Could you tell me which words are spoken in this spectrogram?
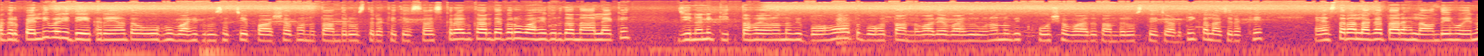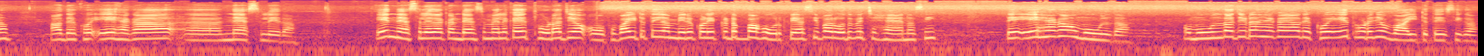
ਅਗਰ ਪਹਿਲੀ ਵਾਰੀ ਦੇਖ ਰਹੇ ਆ ਤਾਂ ਉਹ ਵਾਹਿਗੁਰੂ ਸੱਚੇ ਪਾਤਸ਼ਾਹ ਤੁਹਾਨੂੰ ਤੰਦਰੁਸਤ ਰੱਖੇ ਤੇ ਸਬਸਕ੍ਰਾਈਬ ਕਰ ਦਿਆ ਕਰੋ ਵਾਹਿਗੁਰੂ ਦਾ ਨਾਮ ਲੈ ਕੇ। ਜਿਨ੍ਹਾਂ ਨੇ ਕੀਤਾ ਹੋਇਆ ਉਹਨਾਂ ਨੂੰ ਵੀ ਬਹੁਤ ਬਹੁਤ ਧੰਨਵਾਦ ਹੈ ਵਾਹਿਗੁਰੂ। ਉਹਨਾਂ ਨੂੰ ਵੀ ਖੁਸ਼ ਆਬਾਦ ਤੰਦਰੁਸਤ ਤੇ ਚੜ੍ਹਦੀ ਕਲਾ 'ਚ ਰੱਖੇ। ਇਸ ਤਰ੍ਹਾਂ ਲਗਾਤਾਰ ਹਿਲਾਉਂਦੇ ਹੋਏ ਨਾ ਆ ਦੇਖੋ, ਇਹ ਹੈਗਾ ਨੈਸਲੇ ਦਾ। ਇਹ ਨੈਸਲੇ ਦਾ ਕੰਡੈਂਸ ਮਿਲਕ ਹੈ, ਇਹ ਥੋੜਾ ਜਿਹਾ ਆਫ ਵਾਈਟ ਤੇ ਆ, ਮੇਰੇ ਕੋਲ ਇੱਕ ਡੱਬਾ ਹੋਰ ਪਿਆ ਸੀ, ਪਰ ਉਹਦੇ ਵਿੱਚ ਹੈ ਨਾ ਸੀ। ਤੇ ਇਹ ਹੈਗਾ ਅਮੂਲ ਦਾ। ਅਮੂਲ ਦਾ ਜਿਹੜਾ ਹੈਗਾ ਆ, ਦੇਖੋ, ਇਹ ਥੋੜਾ ਜਿਹਾ ਵਾਈਟ ਤੇ ਸੀਗਾ।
